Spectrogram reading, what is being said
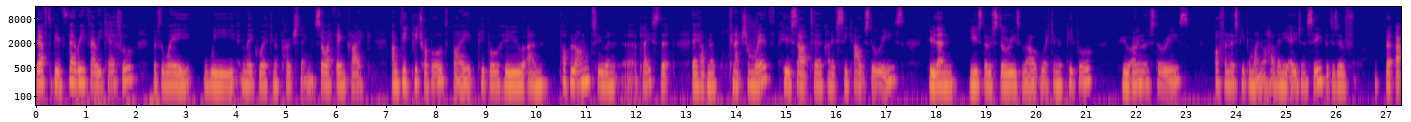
we have to be very, very careful with the way we make work and approach things. So I think like I'm deeply troubled by people who um, pop along to an, a place that they have no connection with, who start to kind of seek out stories, who then use those stories without working with people who own those stories. Often those people might not have any agency, but deserve, but uh,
